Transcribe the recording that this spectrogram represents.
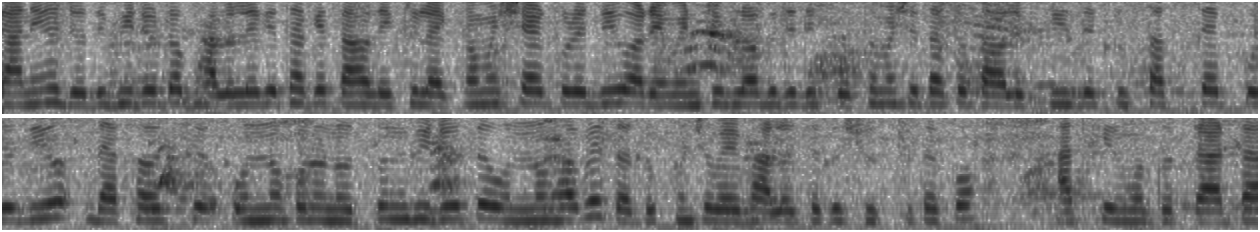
জানিও। যদি ভিডিওটা ভালো লেগে থাকে তাহলে একটু লাইক কমেন্ট শেয়ার করে দিও। আর এমএনটি ব্লগে যদি প্রথম এসে থাকো তাহলে প্লিজ একটু সাবস্ক্রাইব করে দিও। দেখা হচ্ছে অন্য কোনো নতুন ভিডিওতে অন্যভাবে। ততক্ষণ সবাই ভালো থেকো সুস্থ থেকো। আজকের মতো tata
